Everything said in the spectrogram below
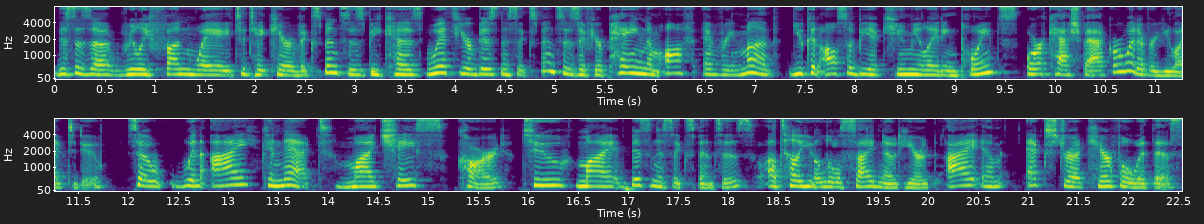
this is a really fun way to take care of expenses because with your business expenses, if you're paying them off every month, you can also be accumulating points or cash back or whatever you like to do. So when I connect my Chase card to my business expenses, I'll tell you a little side note here. I am extra careful with this.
